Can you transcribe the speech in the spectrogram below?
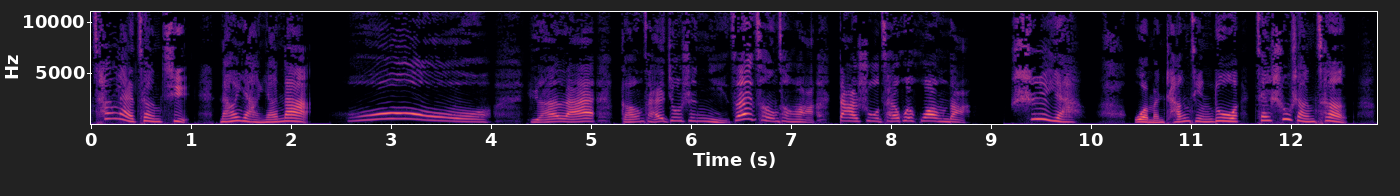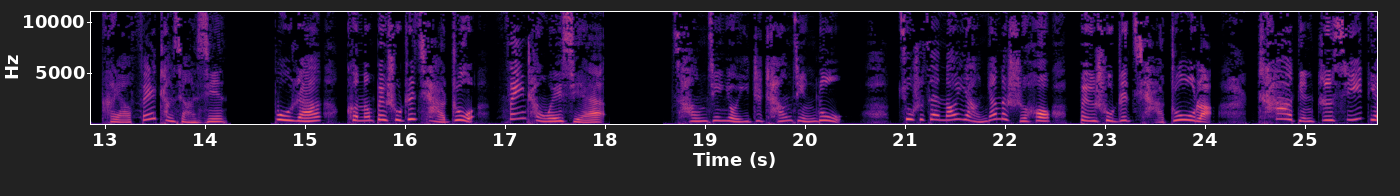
蹭来蹭去，挠痒痒呢。哦，原来刚才就是你在蹭蹭啊，大树才会晃的。是呀，我们长颈鹿在树上蹭，可要非常小心，不然可能被树枝卡住，非常危险。曾经有一只长颈鹿，就是在挠痒痒的时候被树枝卡住了，差点窒息掉。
